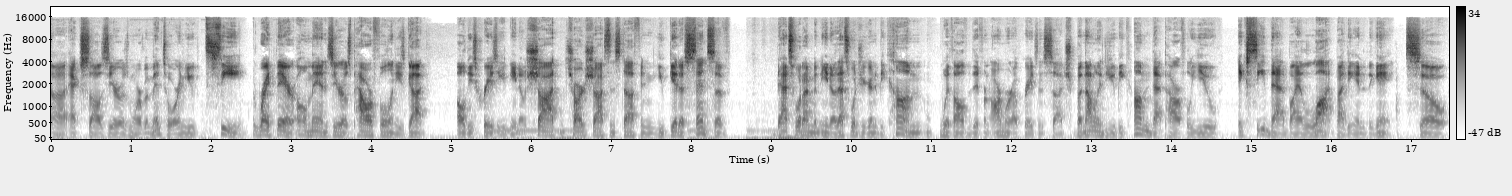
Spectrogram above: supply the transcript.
uh, X saw Zero as more of a mentor, and you see right there, oh man, Zero's powerful, and he's got all these crazy you know shot charge shots and stuff, and you get a sense of that's what I'm, you know, that's what you're going to become with all the different armor upgrades and such. But not only do you become that powerful, you exceed that by a lot by the end of the game. So,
